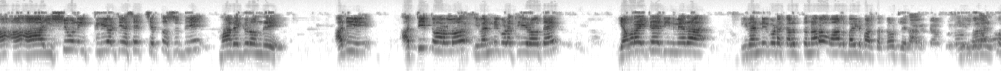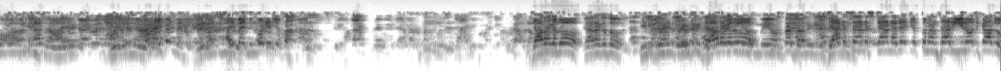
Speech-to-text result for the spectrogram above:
ఆ- ఇష్యూని క్లియర్ చేసే చిత్తశుద్ధి మా దగ్గర ఉంది. అది అతి త్వరలో ఇవన్నీ కూడా క్లియర్ అవుతాయి. ఎవరైతే దీని మీద ఇవన్నీ కూడా కలుపుతున్నారో వాళ్ళు బయటపడతారు. డౌట్ లేదు? అయిపోయింది. అయిపోయింది. ఇంకోటి చెప్పండి. జరగదు. జరగదు. జరగదు. జనసేన స్టాండ్ అదే చెప్తున్నాను సార్ ఈ రోజు కాదు.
